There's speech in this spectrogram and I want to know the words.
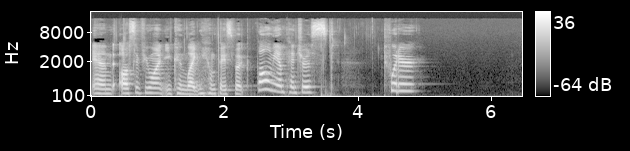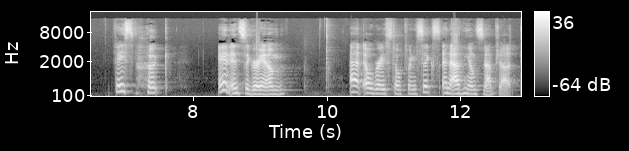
and also if you want, you can like me on Facebook, follow me on Pinterest, Twitter, Facebook, and Instagram at lgrace1226 and add me on Snapchat.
